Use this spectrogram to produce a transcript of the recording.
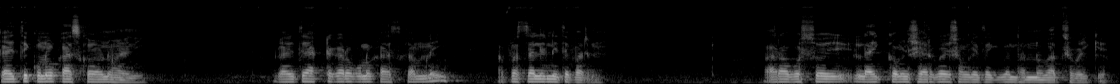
গাড়িতে কোনো কাজ করানো হয়নি। গাড়িতে এক টাকারও কোনো কাজ কাম নেই। আপনার চাইলে নিতে পারেন। আর অবশ্যই লাইক কমেন্ট শেয়ার করে সঙ্গে থাকবেন। ধন্যবাদ সবাইকে।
